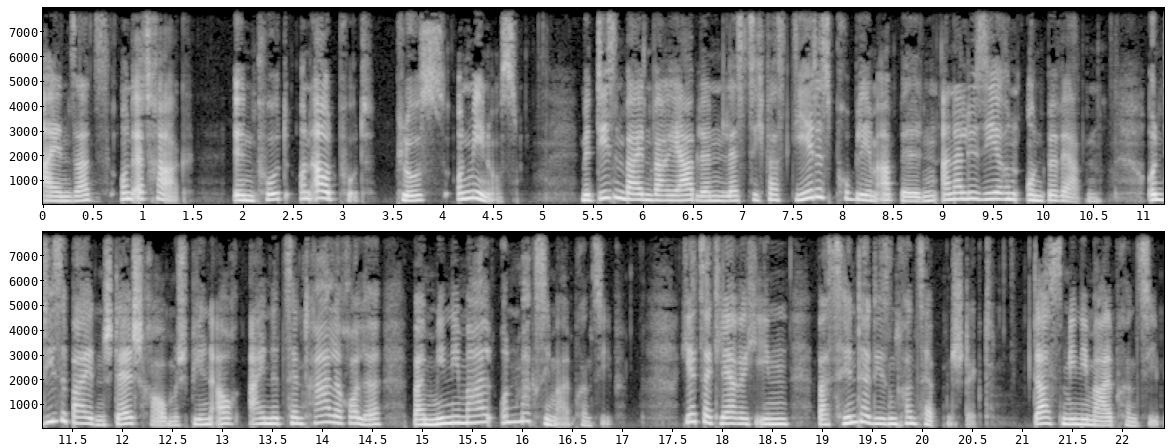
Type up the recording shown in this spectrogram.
Einsatz und Ertrag. Input und Output. Plus und Minus. Mit diesen beiden Variablen lässt sich fast jedes Problem abbilden, analysieren und bewerten. Und diese beiden Stellschrauben spielen auch eine zentrale Rolle beim Minimal- und Maximalprinzip. Jetzt erkläre ich Ihnen, was hinter diesen Konzepten steckt. Das Minimalprinzip.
